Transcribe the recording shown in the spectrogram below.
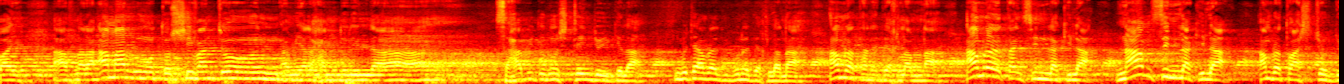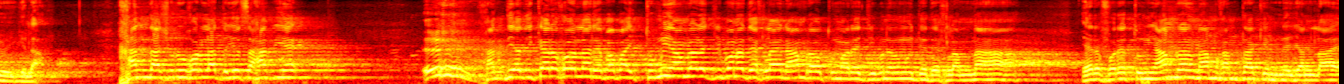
ভাই, আপনারা আমার রুমতো শিবাঞ্চন আমি আলহামদুলিল্লাহ। সাহাবি তো স্টেঞ্জ হয়ে গেলা। বেটা আমরা জীবনে দেখলাম না, আমরা তানে দেখলাম না, আমরা তাই চিনলা কিলা, নাম চিনলা কিলা, আমরা তো আশ্চর্য হয়ে গেলাম। খান্দা শুরু করলা তুইও সাহাবিয়ে। খান্দিয়া দিকার করলা, রে বাবাই তুমি আমরা জীবনে দেখলাই না, আমরাও তোমার জীবনের মধ্যে দেখলাম না। এরপরে তুমি আমরার নাম খান্তা কেমনে জানলাই?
